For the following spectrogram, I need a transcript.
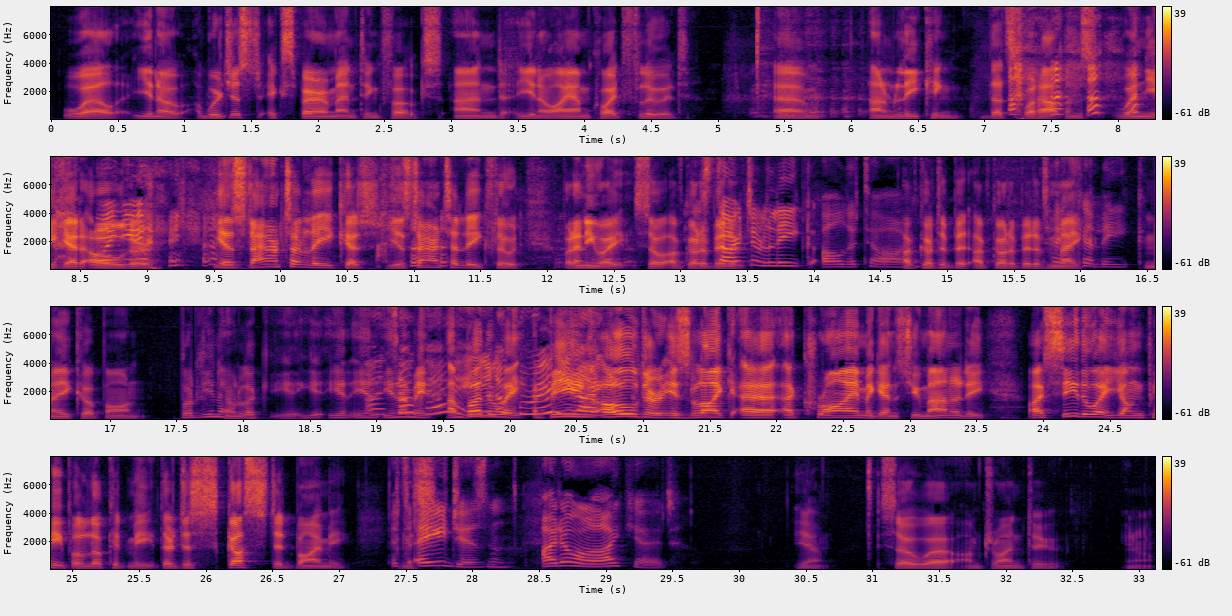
Well, you know, we're just experimenting, folks, and you know, I am quite fluid. Um, I'm leaking. That's what happens when you get When you- older. you start to leak it. You start to leak fluid. But anyway, so I've got you a bit. start Of, to leak all the time. I've got a bit. I've got a bit of Take make makeup on. But you know, look, you, you, you, you Oh, know it's what I mean. And by You the way, really being like- older is like a, a crime against humanity. I see the way young people look at me; they're disgusted by me. it's Miss- ageism. I don't like it. Yeah. So uh, I'm trying to, you know.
